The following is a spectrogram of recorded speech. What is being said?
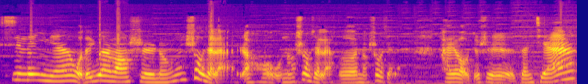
新的一年我的愿望是能瘦下来，然后能瘦下来和能瘦下来，还有就是攒钱，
